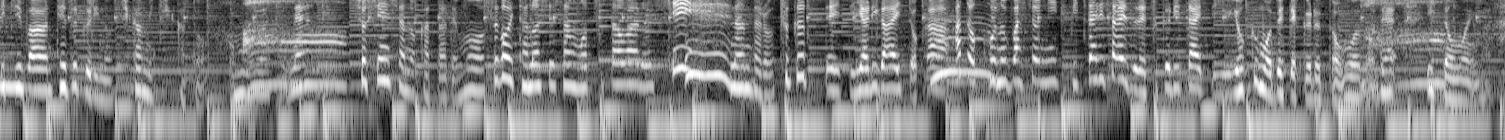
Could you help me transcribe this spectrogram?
一番手作りの近道かと思いますね。あ初心者の方でもすごい楽しさも伝わるし、ーええなんだろう作っていてやりがいとかうんあとこの場所にぴったりサイズで作りたいっていう欲も出てくると思うのでいいと思います。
